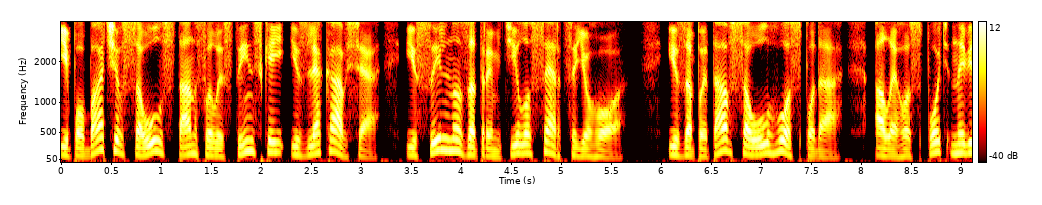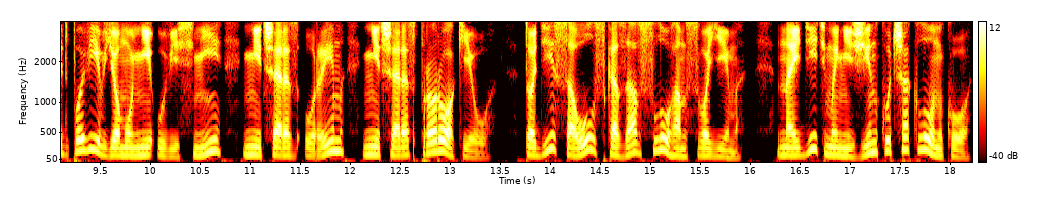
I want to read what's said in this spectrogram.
І побачив Саул стан филистинський, і злякався, і сильно затремтіло серце його. І запитав Саул Господа, але Господь не відповів йому ні у вісні, ні через Урим, ні через пророків. Тоді Саул сказав слугам своїм: Найдіть мені жінку чаклунку,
